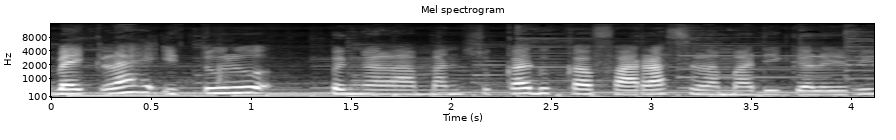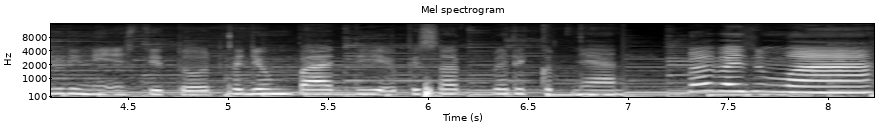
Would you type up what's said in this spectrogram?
Baiklah, itu pengalaman suka duka Farah selama di Galeri Lini Institute. Berjumpa di episode berikutnya. Bye bye semua.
